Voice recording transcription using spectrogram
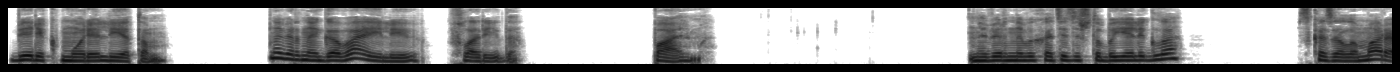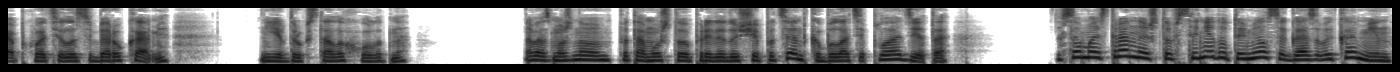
берег моря летом. Наверное, Гавайи или Флорида. Пальмы. «Наверное, вы хотите, чтобы я легла?» Сказала Мара и обхватила себя руками. Ей вдруг стало холодно. Возможно, потому что предыдущая пациентка была тепло одета. Самое странное, что в стене тут имелся газовый камин.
